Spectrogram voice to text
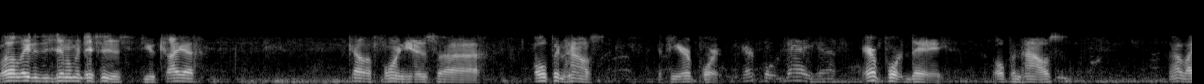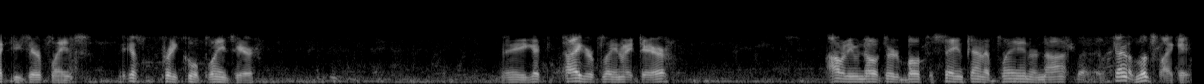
Well, ladies and gentlemen, this is Ukiah, California's uh, open house at the airport. Airport day, yeah. Airport Day, open house. I like these airplanes. They got some pretty cool planes here. And you got the Tiger plane right there. I don't even know if they're both the same kind of plane or not, but it kind of looks like it.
